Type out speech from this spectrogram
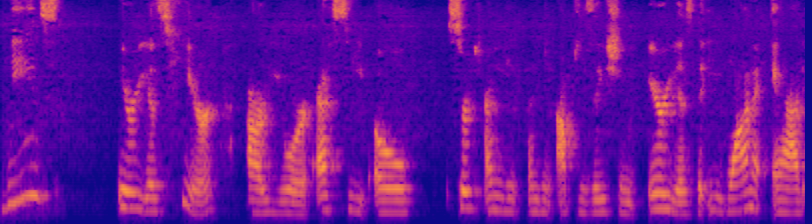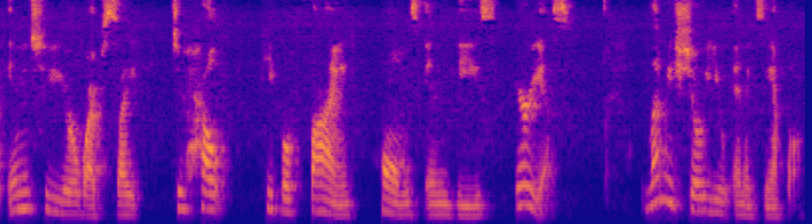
These areas here are your SEO search engine, engine optimization areas that you want to add into your website to help people find homes in these areas. Let me show you an example.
